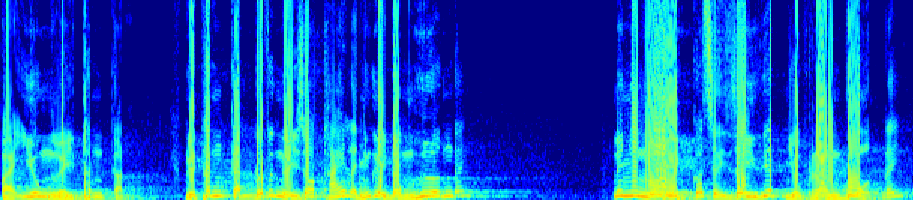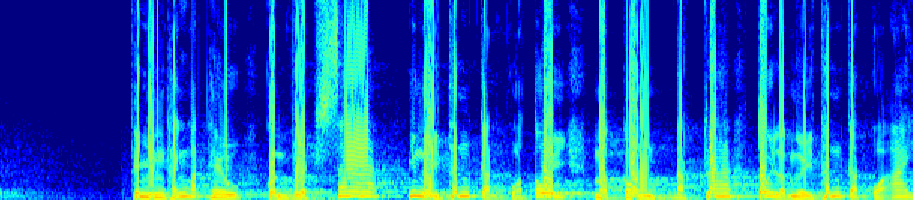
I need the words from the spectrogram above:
và yêu người thân cận. Người thân cận đối với người Do Thái là những người đồng hương đấy. Nên những người có sợi dây huyết nhục ràng buộc đấy. Thế nhưng Thánh Mắt Theo còn vượt xa những người thân cận của tôi mà còn đặt ra tôi là người thân cận của ai?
